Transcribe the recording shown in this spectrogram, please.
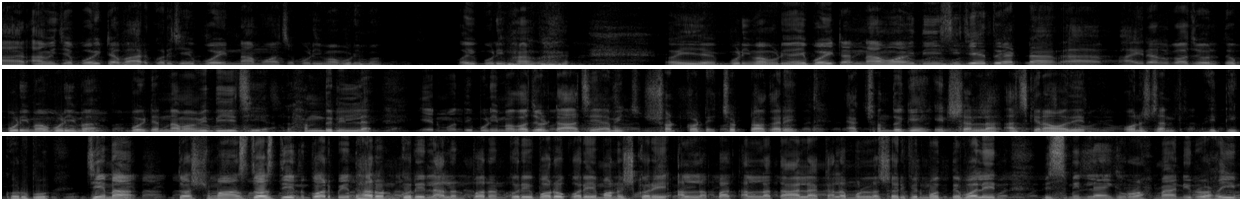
আর আমি যে বইটা বার করেছি এই বইয়ের নামও আছে বুড়িমা বুড়িমা। ওই বুড়িমা ওই যে বুড়িমা বুড়িমা, এই বইটার নামও আমি দিয়েছি, যেহেতু একটা ভাইরাল গজল, তো বুড়িমা বুড়িমা, বইটার নাম আমি দিয়েছি, আলহামদুলিল্লাহ। এর মধ্যে বুড়িমা গজলটা আছে, আমি শর্টকাটে, ছোট্ট আকারে এক ছন্দকে ইনশাল্লাহ আজকের আমাদের অনুষ্ঠান মা দশ মাস, দশ দিন গর্ভে ধারণ করে, লালন পালন করে, বড় করে, মানুষ করে, আল্লাহ পাক, আল্লাহ তাআলা কালামুল্লাহ শরীফের মধ্যে বলেন, বিসমিল্লাহির রহমানির রহিম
